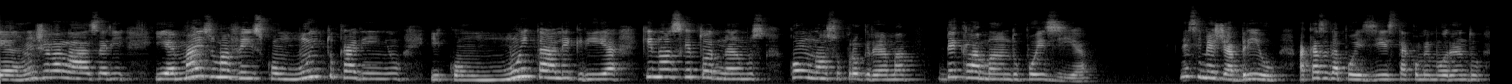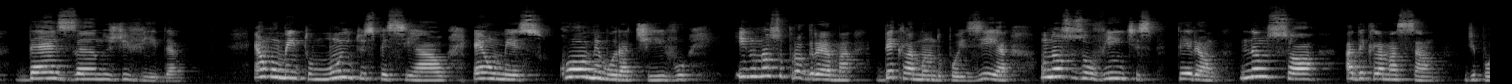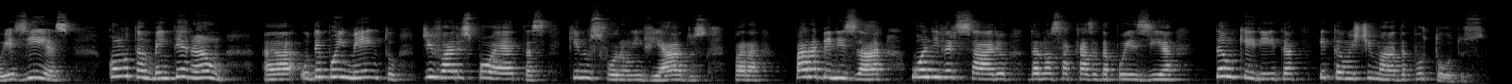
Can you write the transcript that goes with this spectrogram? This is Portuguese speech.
É Ângela Lázari e é mais uma vez com muito carinho e com muita alegria que nós retornamos com o nosso programa Declamando Poesia. Nesse mês de abril, a Casa da Poesia está comemorando 10 anos de vida. É um momento muito especial, é um mês comemorativo e no nosso programa Declamando Poesia, os nossos ouvintes terão não só a declamação de poesias, como também terão uh, o depoimento de vários poetas que nos foram enviados para parabenizar o aniversário da nossa Casa da Poesia tão querida e tão estimada por todos.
